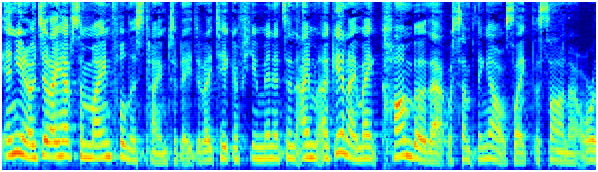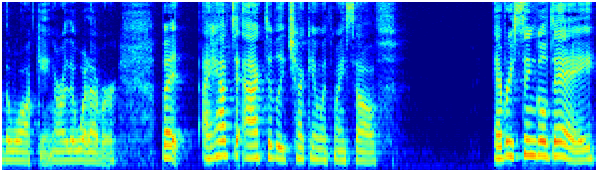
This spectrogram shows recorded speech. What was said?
and you know did i have some mindfulness time today did i take a few minutes and i'm again i might combo that with something else like the sauna or the walking or the whatever but i have to actively check in with myself every single day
